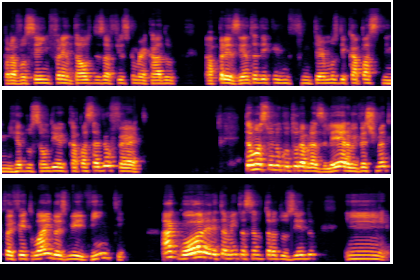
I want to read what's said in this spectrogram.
para você enfrentar os desafios que o mercado apresenta de, em termos de em redução de capacidade de oferta. Então, a suinocultura brasileira, o investimento que foi feito lá em 2020, agora ele também está sendo traduzido em,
